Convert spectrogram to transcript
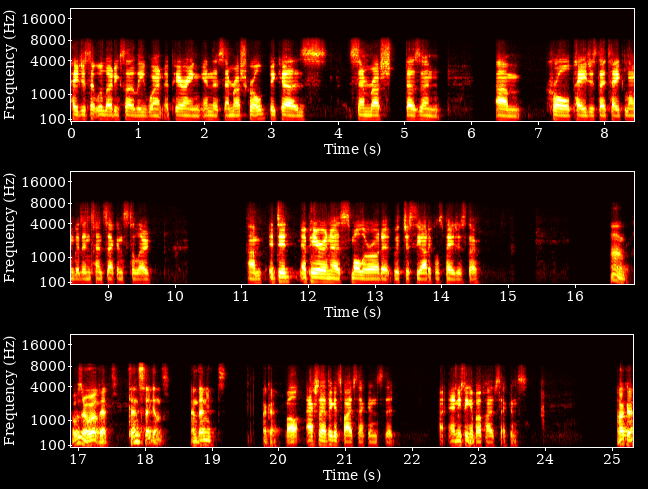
pages that were loading slowly weren't appearing in the SEMrush scroll because SEMrush doesn't um, crawl pages that take longer than 10 seconds to load. Um, it did appear in a smaller audit with just the articles pages, though. Hmm, I wasn't aware of that. 10 seconds. And then it's. Okay. Well, actually, I think it's five seconds that uh, anything above five seconds. Okay.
